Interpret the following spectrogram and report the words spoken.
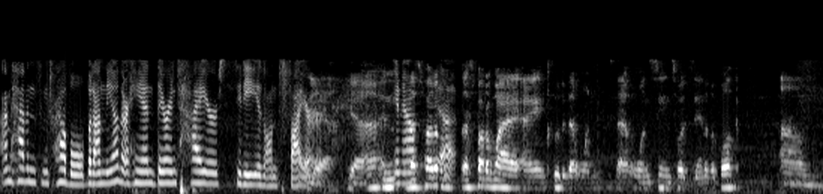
I'm having some trouble, but on the other hand, their entire city is on fire. Yeah, yeah, and You know? that's part of Yeah. that's part of why I included that one that one scene towards the end of the book, um,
